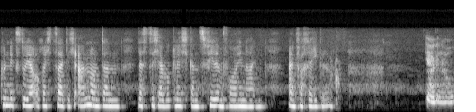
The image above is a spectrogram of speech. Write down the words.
kündigst du ja auch rechtzeitig an und dann lässt sich ja wirklich ganz viel im Vorhinein einfach regeln. Ja, genau.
